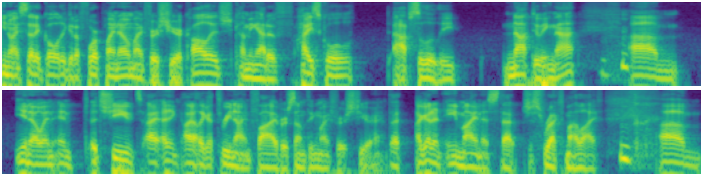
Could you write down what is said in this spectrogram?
you know, I set a goal to get a 4.0 my first year of college. Coming out of high school, absolutely not doing that. Um, you know, and, and achieved, I, I, think I like a 395 or something my first year. That I got an A minus that just wrecked my life. Um,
